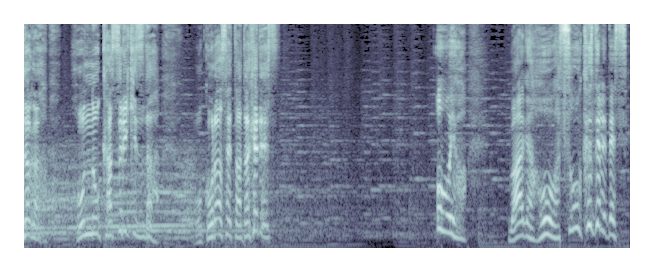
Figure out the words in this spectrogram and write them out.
だがほんのかすり傷だ。怒らせただけです。王よ。我が方は総崩れです。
